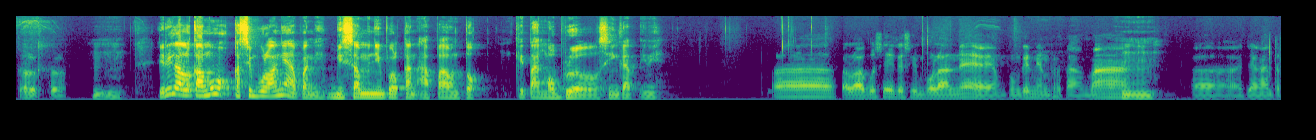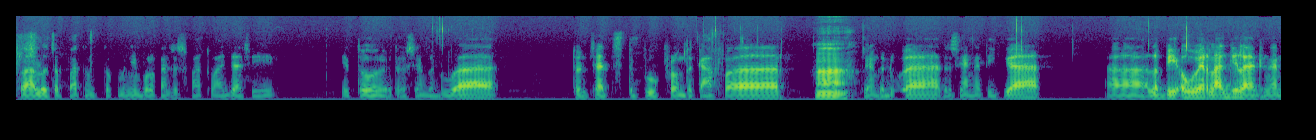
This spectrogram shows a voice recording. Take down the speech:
Betul, betul. Mm-mm. Jadi kalau kamu kesimpulannya apa nih? Bisa menyimpulkan apa untuk kita ngobrol singkat ini? Eh, kalau aku sih kesimpulannya ya yang mungkin yang pertama Mm-mm. eh, jangan terlalu cepat untuk menyimpulkan sesuatu aja sih. Itu terus yang kedua don't judge the book from the cover. Ah, Yang kedua, terus yang ketiga eh, lebih aware lagi lah dengan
